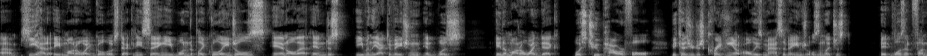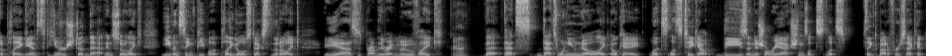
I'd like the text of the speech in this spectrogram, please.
um, he had a mono white Golos deck, and he's saying he wanted to play Cool Angels and all that, and just even the activation in, was in a mono white deck was too powerful because you're just cranking out all these massive angels and like just it wasn't fun to play against. And he understood that, and so like even seeing people that play ghost decks that are like, yeah, this is probably the right move, like. Really? That that's that's when you know like okay let's let's take out these initial reactions let's let's think about it for a second,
